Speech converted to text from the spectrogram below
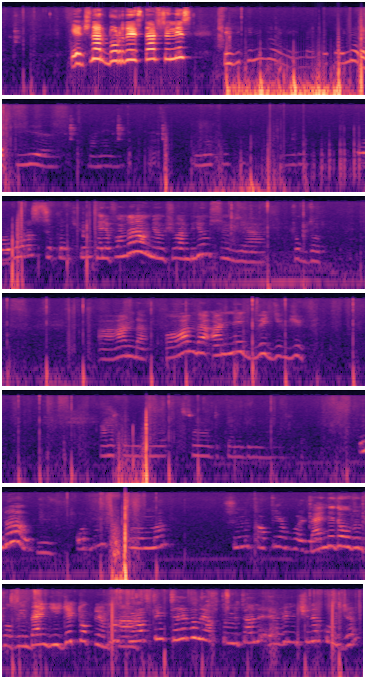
Gençler burada isterseniz siz ikiniz oynayın. Ben tek oynarım. Bana ne? Oynarız sıkıntı yok. Telefondan oynuyorum şu an biliyor musunuz ya? Çok zor. Ahan da, ahan da anne ve civciv. Ama son olduklarını bilmiyorum. Ne? Hı. Odun lan. Şimdi kapı yapacağım. Bende de odun toplayayım. Ben yiyecek topluyorum. Dur Ha. crafting table yaptım bir tane evin içine koyacağım.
